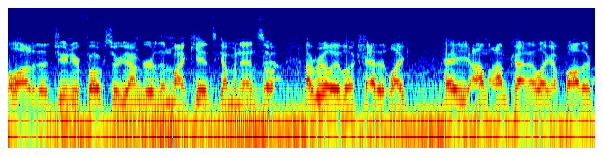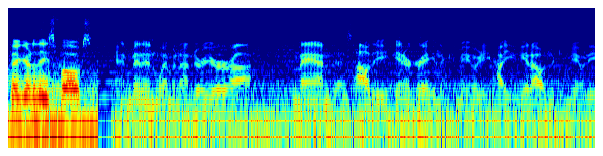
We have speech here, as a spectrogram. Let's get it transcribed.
a lot of the junior folks are younger than my kids coming in. So. I really look at it like, hey, I'm, I'm kind of like a father figure to these folks. And men and women under your uh command as how they integrate in the community, how you get out in the community.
